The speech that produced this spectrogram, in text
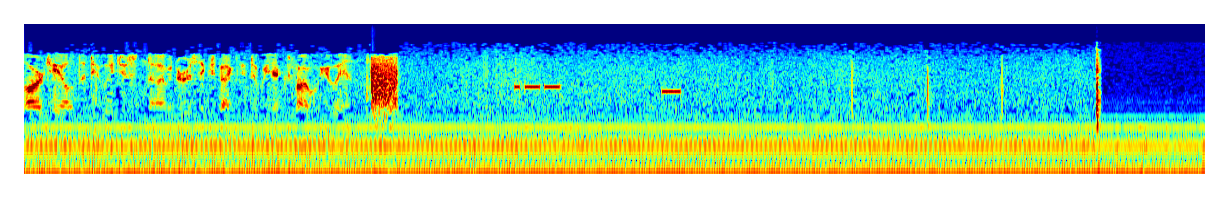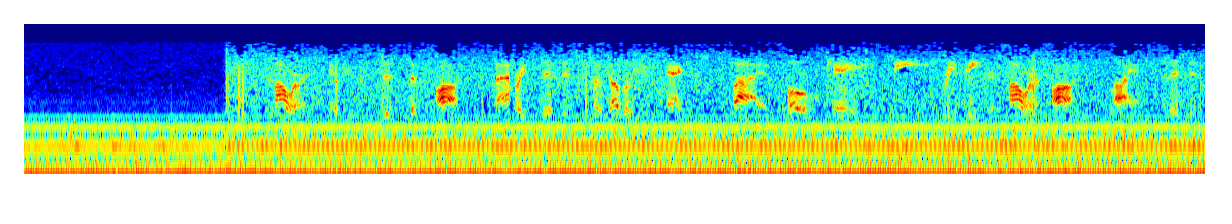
large hail to 2 inches in diameter is expected to WX5WN. Power engine system on. Battery. This is the WX5OKC repeater. Power on. Line. This is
